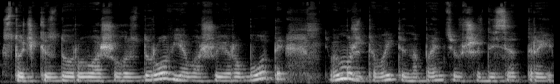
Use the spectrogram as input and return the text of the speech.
з точки зору вашого здоров'я, вашої роботи, ви можете вийти на пенсію в 63.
